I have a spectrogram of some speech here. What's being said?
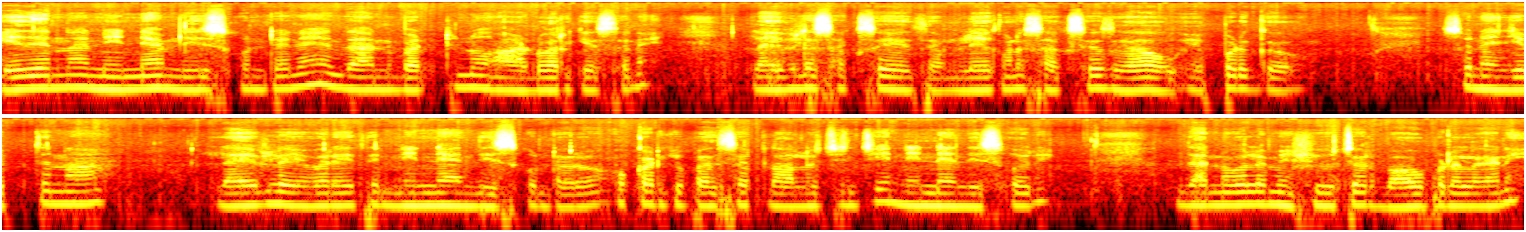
ఏదైనా నిర్ణయం తీసుకుంటేనే దాన్ని బట్టి నువ్వు హార్డ్ వర్క్ చేస్తేనే లైఫ్లో సక్సెస్ అవుతాం. లేకుండా సక్సెస్ కావు. ఎప్పటికి కావు. సో నేను చెప్తున్నా లైఫ్లో ఎవరైతే నిర్ణయం తీసుకుంటారో ఒకటికి పదిసార్లు ఆలోచించి నిర్ణయం తీసుకొని దానివల్ల మీ ఫ్యూచర్ బాగుపడాలి కానీ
